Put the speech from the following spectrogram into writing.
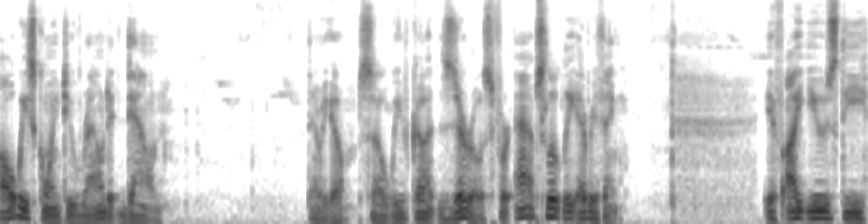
always going to round it down. There we go. So we've got zeros for absolutely everything. If I use the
